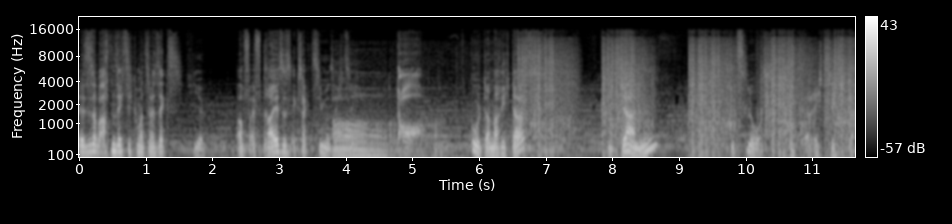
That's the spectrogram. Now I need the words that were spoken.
Das ist aber 68,26 hier. Auf F3 ist es exakt 67. Oh. Gut, dann mache ich das. Und dann geht's los. Das ist richtig geil.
